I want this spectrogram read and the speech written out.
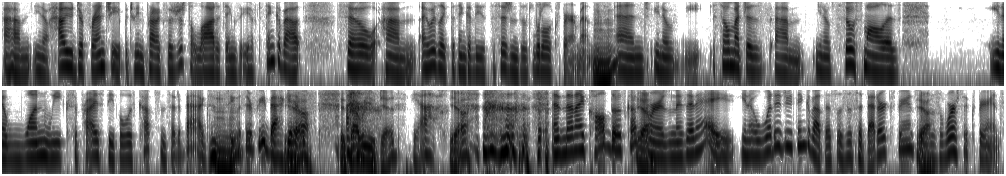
Um, you know, how you differentiate between the products. There's just a lot of things that you have to think about. So um, I always like to think of these decisions as little experiments, Mm-hmm. and you know, so much as um, you know, so small as you know, one week surprise people with cups instead of bags and see what their feedback Mm-hmm. Yeah. is. Is that what you did? Yeah. Yeah. and then I called those customers and I said, "Hey, you know, what did you think about this? Was this a better experience? Was Yeah. this a worse experience?"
